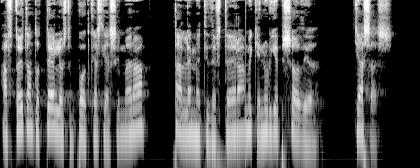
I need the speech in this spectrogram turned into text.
Αυτό ήταν το τέλος του podcast για σήμερα. Τα λέμε τη Δευτέρα με καινούργιο επεισόδιο. Γεια σας!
